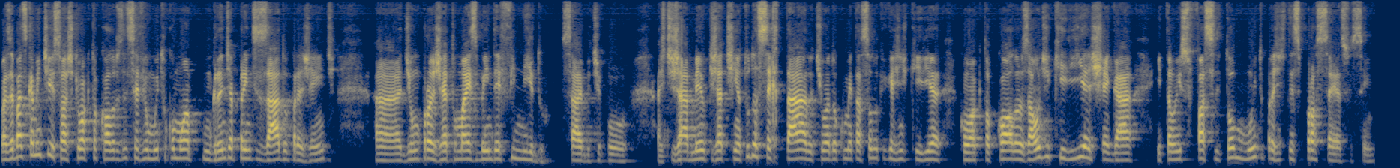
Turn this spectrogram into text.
Mas é basicamente isso. Eu acho que o Octocolors ele serviu muito como uma, um grande aprendizado para a gente uh, de um projeto mais bem definido, sabe? Tipo, a gente já meio que já tinha tudo acertado, tinha uma documentação do que, que a gente queria com o Octocolors, aonde queria chegar. Então isso facilitou muito para a gente nesse processo, assim.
